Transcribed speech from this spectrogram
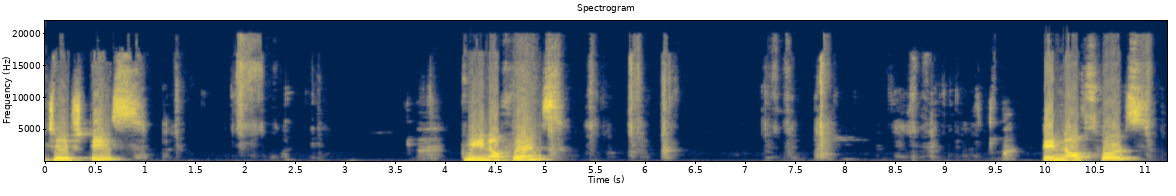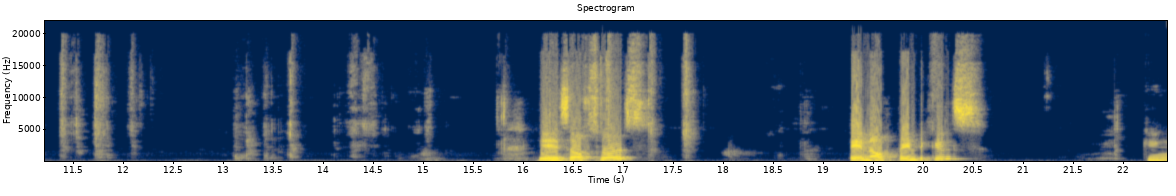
Justice. Queen of wands. Ten of swords. Ace of swords. Ten of pentacles king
